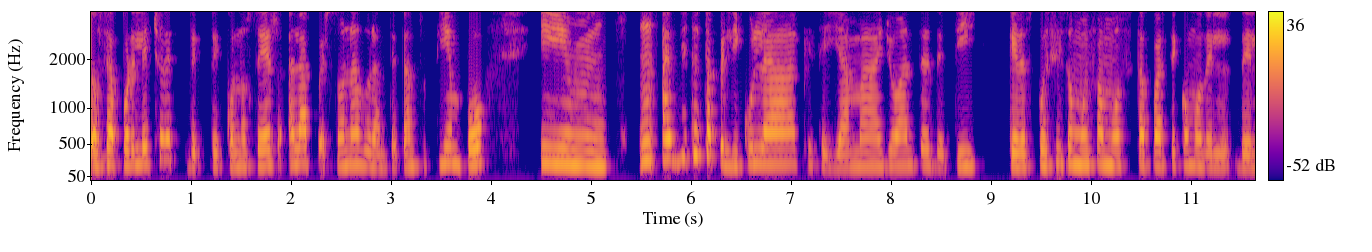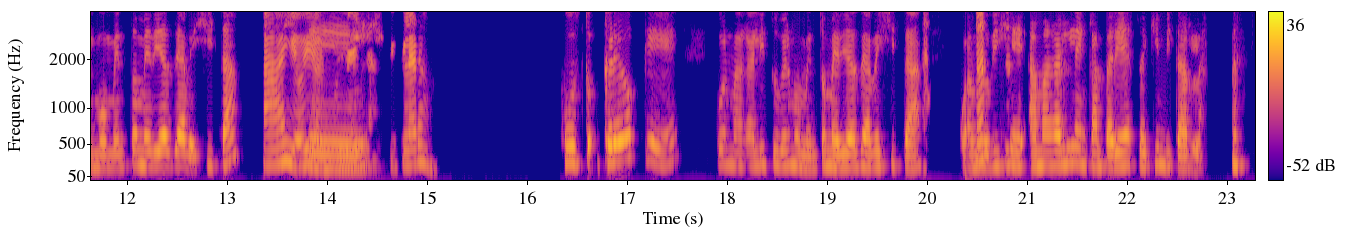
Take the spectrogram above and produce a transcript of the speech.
o sea, por el hecho de, de- de conocer a la persona durante tanto tiempo. Y mm, mm, ¿has visto esta película que se llama Yo antes de ti? que después hizo muy famosa esta parte como del, del momento medias de abejita. Ay, obvio, es muy Eh, bella, sí, claro. Justo, creo que con Magali tuve el momento medias de abejita cuando dije, a Magali le encantaría esto, hay que invitarla.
